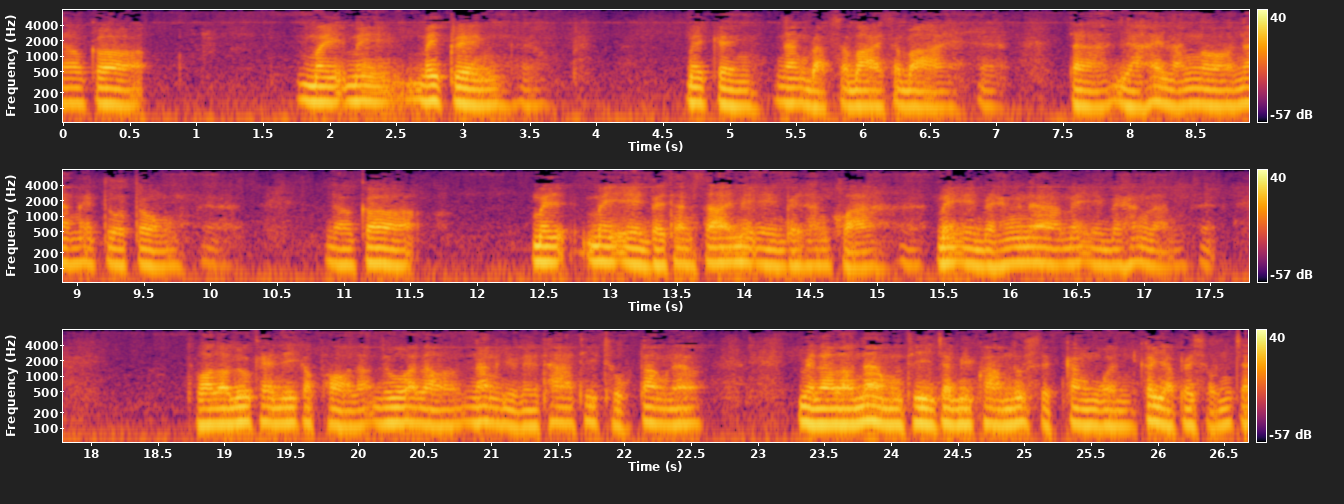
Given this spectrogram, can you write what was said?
แล้วก็ไม่ไม่ไม่เกรงไม่เกรงนั่งแบบสบายสบายแต่อย่าให้หลังงอนั่งให้ตัวตรงแล้วก็ ไม่ไม่เอ็นไปทางซ้าย ไม่เอ็นไปทางขวา ไม่เอ็นไปข้างหน้า ไม่เอ็นไปข้างหลังพอเรารู้แค่นี้ก็พอแล้วรู้ว่าเรานั่งอยู่ในท่าที่ถูกต้องแล้ว เวลาเรานั่งบางทีจะมีความรู้สึกกังวล ก็อย่าไปสนใจ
